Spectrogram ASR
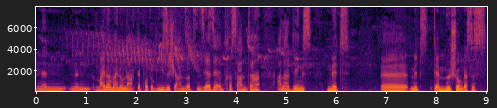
einen, einen, meiner Meinung nach der portugiesische Ansatz ein sehr, sehr interessanter, allerdings mit äh, mit der Mischung, dass es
